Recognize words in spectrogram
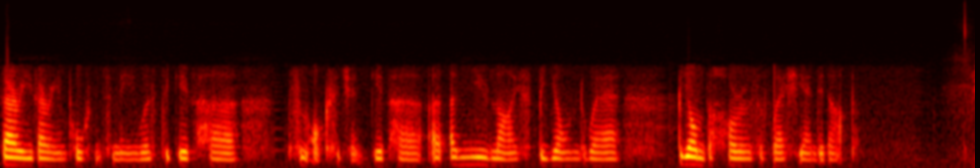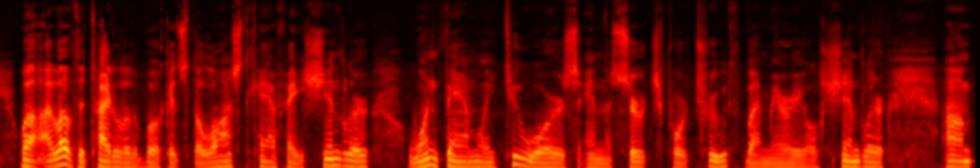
very, very important to me was to give her some oxygen, give her a, a new life beyond where, beyond the horrors of where she ended up. Well, I love the title of the book. It's The Lost Cafe Schindler One Family, Two Wars, and the Search for Truth by Meriel Schindler. Um,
